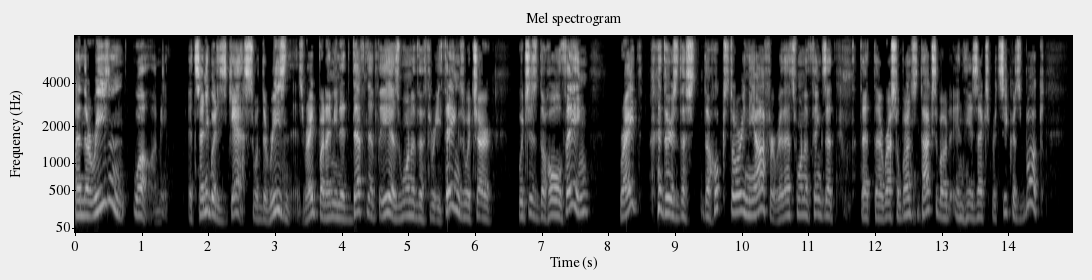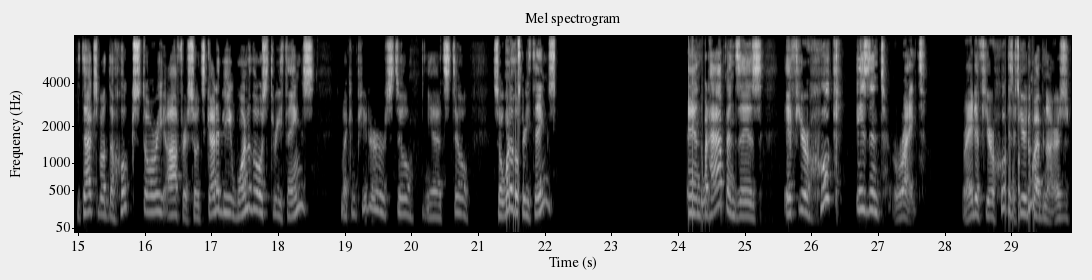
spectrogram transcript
And the reason well I mean it's anybody's guess what the reason is right? But I mean it definitely is one of the three things which are which is the whole thing right? There's the the hook story and the offer right? that's one of the things that that uh, Russell Brunson talks about in his expert secrets book. He talks about the hook story offer. So it's got to be one of those three things. My computer still yeah it's still so one of those three things. And what happens is if your hook isn't right right if your hook if you're doing webinars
